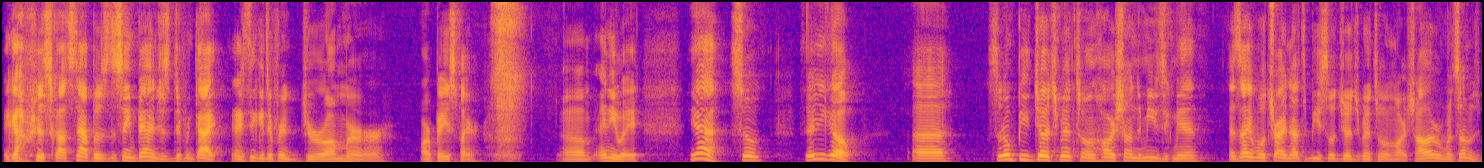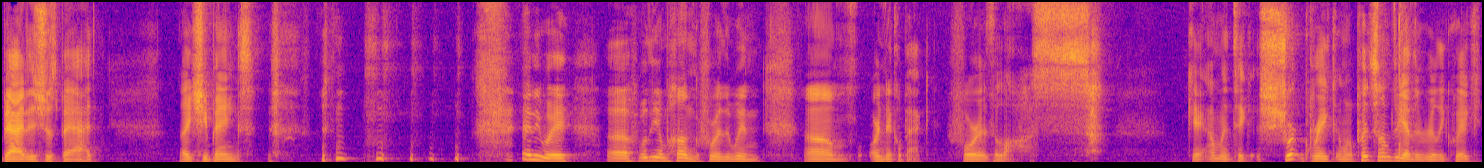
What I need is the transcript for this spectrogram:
it got rid of Scott Stapp. It was the same band, just a different guy, and I think a different drummer or bass player. Um, anyway, yeah. So there you go. Uh, so don't be judgmental and harsh on the music, man. As I will try not to be so judgmental and harsh. However, when something's bad, it's just bad. Like she bangs. anyway, uh, William Hung for the win, um, or Nickelback for the loss. Okay, I'm gonna take a short break. I'm gonna put something together really quick,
